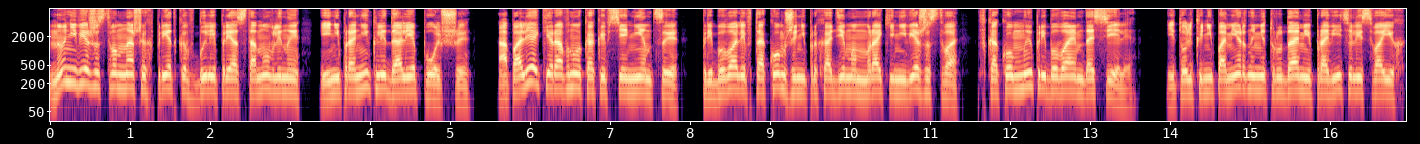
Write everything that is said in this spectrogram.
но невежеством наших предков были приостановлены и не проникли далее Польши. А поляки, равно как и все немцы, пребывали в таком же непроходимом мраке невежества, в каком мы пребываем доселе, и только непомерными трудами правителей своих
